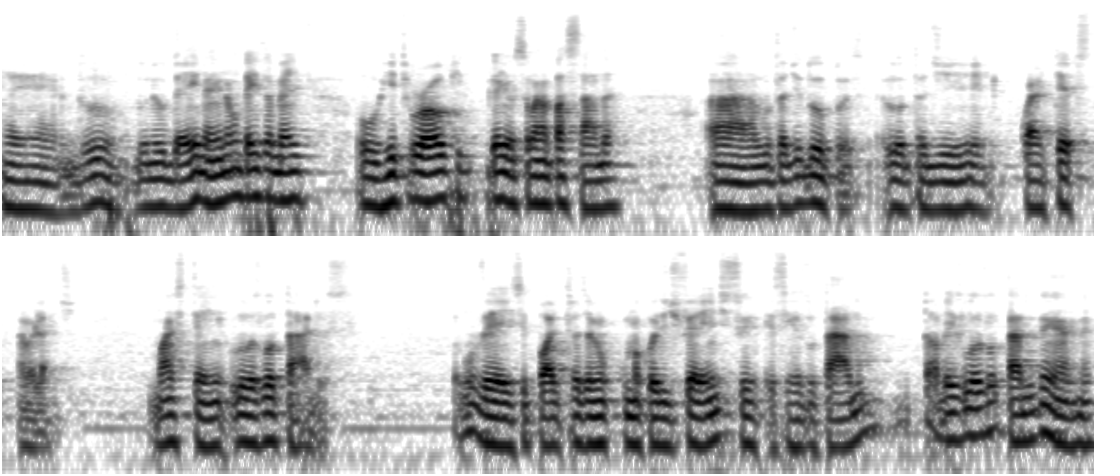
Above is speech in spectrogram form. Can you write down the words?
é, do, do New Day, né? E não tem também o Hit Row, que ganhou semana passada a luta de duplas, luta de quartetos, na verdade. Mas tem Luas Lotários. Vamos ver se pode trazer alguma coisa diferente esse, esse resultado. Talvez Luas Lotários ganhar, né?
